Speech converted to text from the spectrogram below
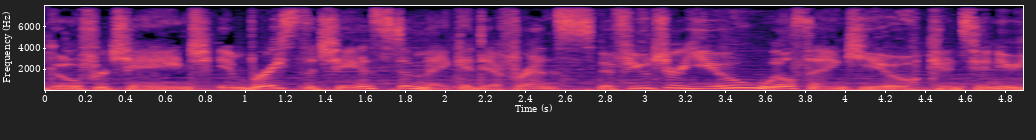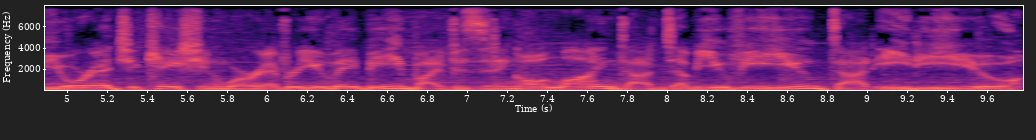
go for change. Embrace the chance to make a difference. The future you will thank you. Continue your education wherever you may be by visiting online.wvu.edu.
